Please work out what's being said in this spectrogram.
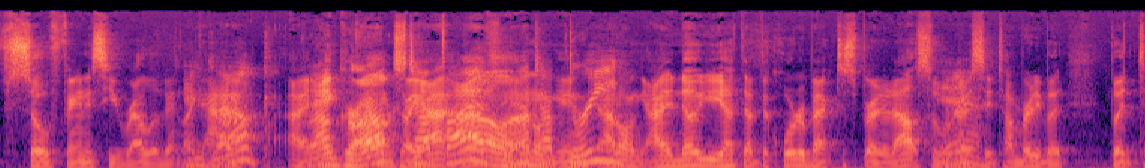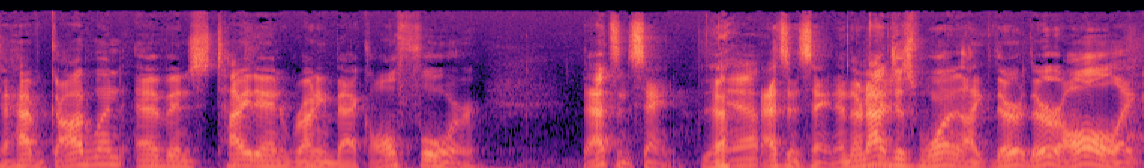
so fantasy relevant. Like And I don't, Gronk. I, Gronk- and Gronk. Gronk's Like, top I, I don't, yeah, I don't, top three. I don't. I know you have to have the quarterback to spread it out, so we're Yeah. gonna say Tom Brady, but but to have Godwin, Evans, tight end, running back, all four, that's insane. Yeah. Yeah. That's insane. And they're not just one. Like they're they're all like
